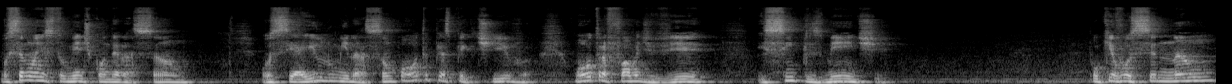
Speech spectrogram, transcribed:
Você não é instrumento de condenação. Você é a iluminação para outra perspectiva, uma outra forma de ver. E simplesmente porque você não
